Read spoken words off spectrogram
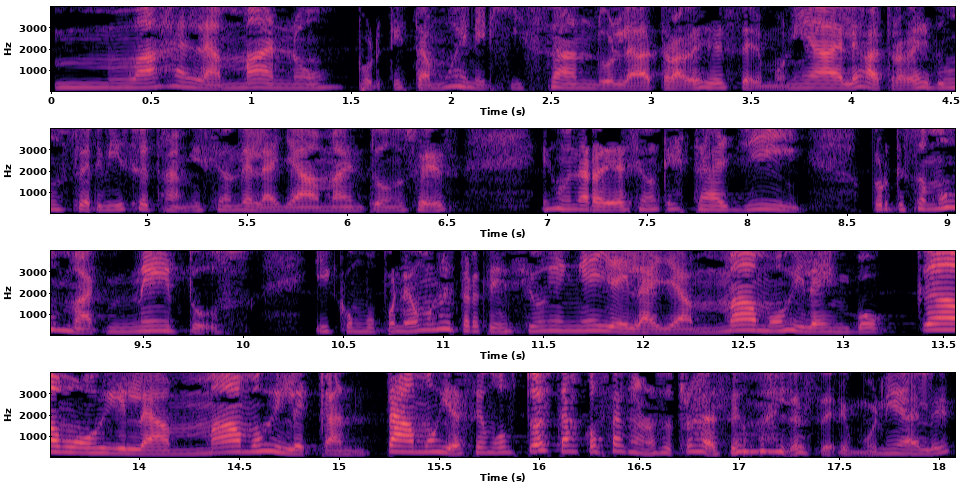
más a la mano porque estamos energizándola a través de ceremoniales, a través de un servicio de transmisión de la llama. Entonces, es una radiación que está allí porque somos magnetos y como ponemos nuestra atención en ella y la llamamos y la invocamos y la amamos y le cantamos y hacemos todas estas cosas que nosotros hacemos en los ceremoniales,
